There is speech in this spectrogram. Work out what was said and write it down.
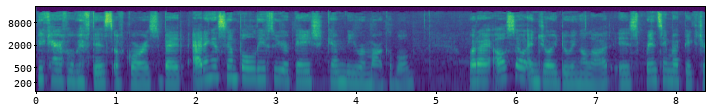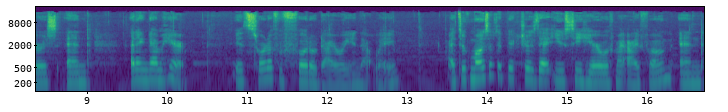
Be careful with this, of course, but adding a simple leaf to your page can be remarkable. What I also enjoy doing a lot is printing my pictures and adding them here. It's sort of a photo diary in that way. I took most of the pictures that you see here with my iPhone and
